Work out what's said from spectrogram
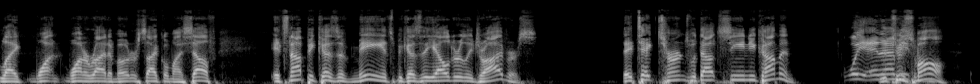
like want want to ride a motorcycle myself. It's not because of me. It's because of the elderly drivers. They take turns without seeing you coming. Well, and You're I too mean- small.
